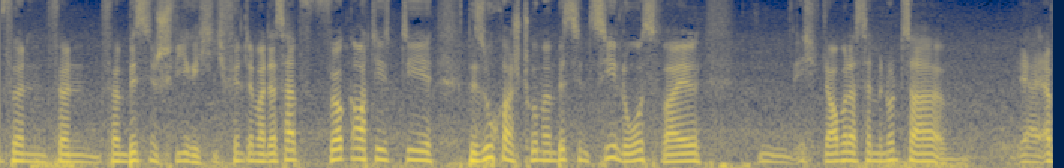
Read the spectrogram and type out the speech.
für ein, für ein, für ein bisschen schwierig. Ich finde immer, deshalb wirken auch die, die Besucherströme ein bisschen ziellos, weil mh, ich glaube, dass der Benutzer, ja, er,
